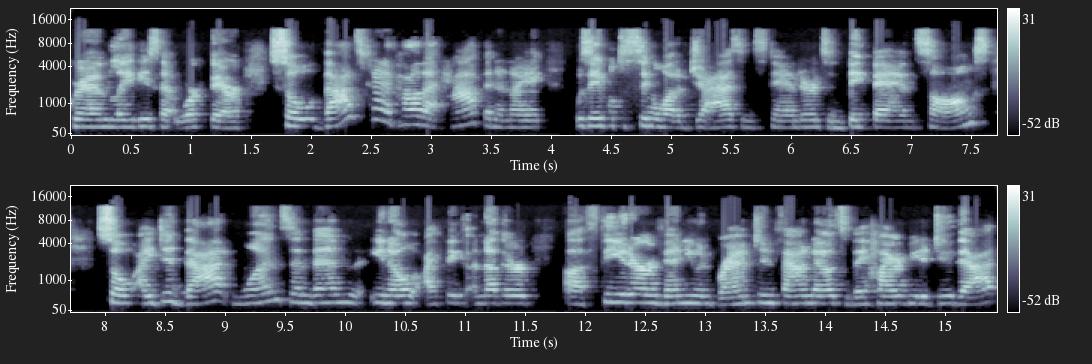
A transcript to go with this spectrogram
grand ladies that worked there. So that's kind of how that happened and i was able to sing a lot of jazz and standards and big band songs. So i did that once and then you know i think another uh, theater venue in Brampton found out, so they hired me to do that.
